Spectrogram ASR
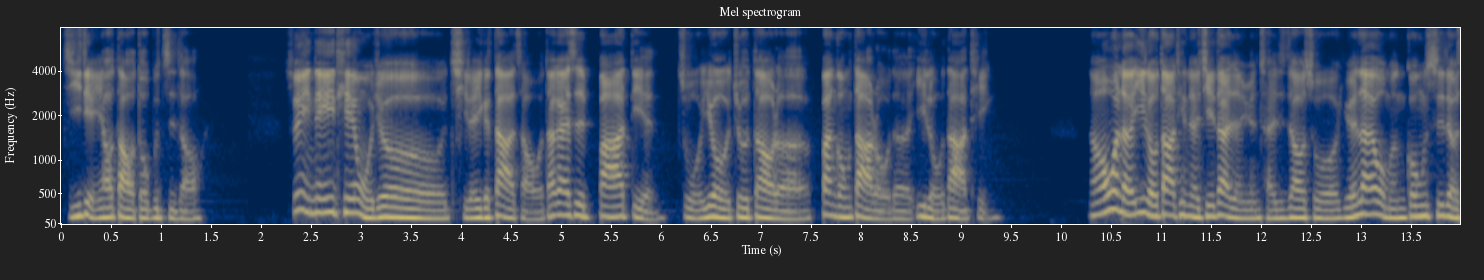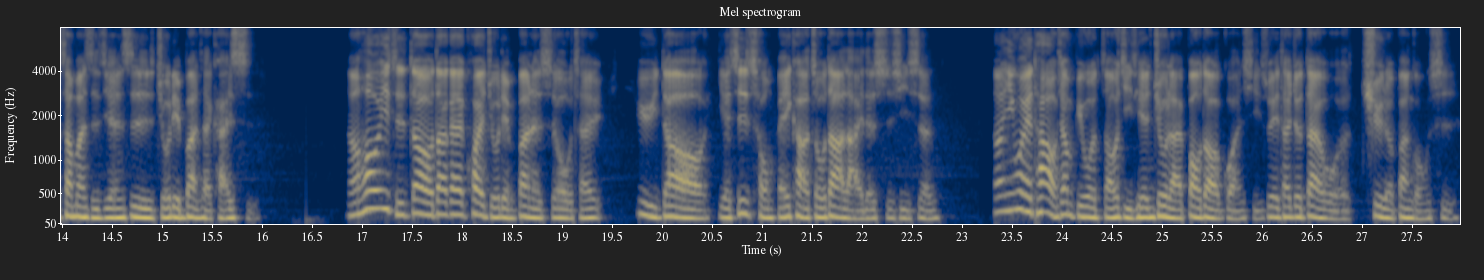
几点要到都不知道。所以那一天我就起了一个大早，我大概是八点左右就到了办公大楼的一楼大厅，然后问了一楼大厅的接待人员，才知道说，原来我们公司的上班时间是九点半才开始，然后一直到大概快九点半的时候，我才遇到也是从北卡州大来的实习生。那因为他好像比我早几天就来报道的关系，所以他就带我去了办公室。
